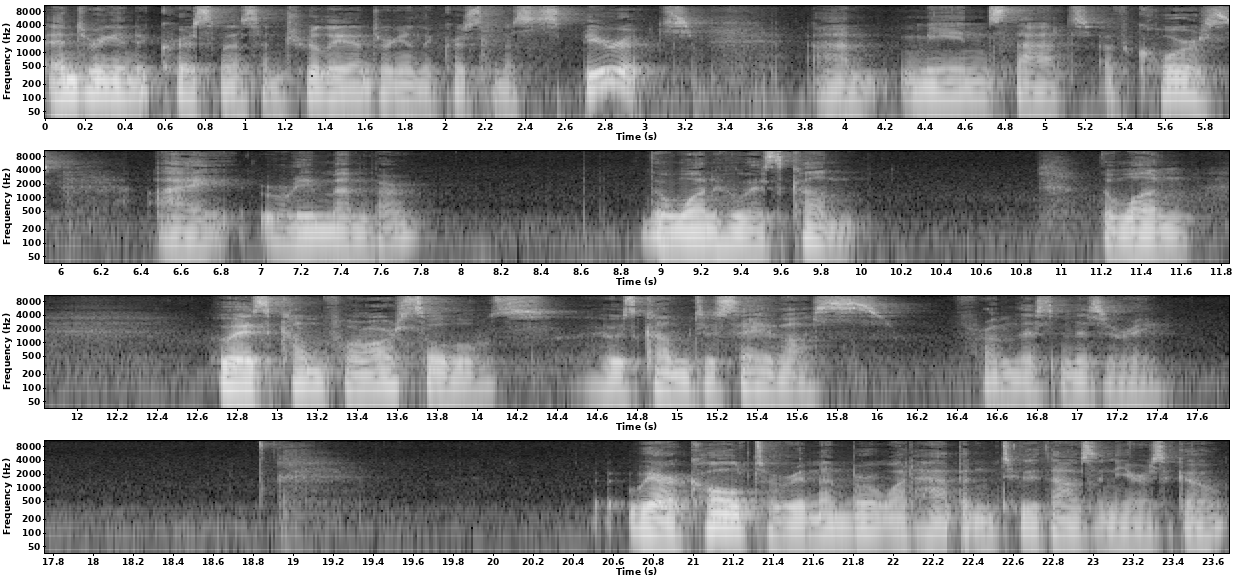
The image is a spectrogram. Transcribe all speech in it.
Entering into Christmas and truly entering into the Christmas spirit um, means that, of course, I remember the one who has come the one who has come for our souls, who's come to save us from this misery. We are called to remember what happened 2,000 years ago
